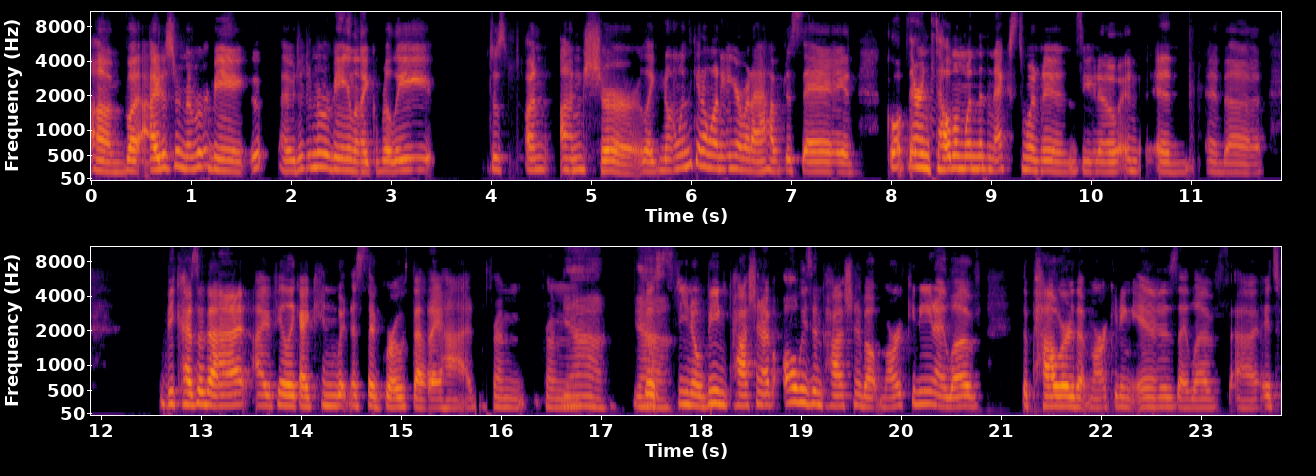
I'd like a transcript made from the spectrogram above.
Um, but I just remember being, I just remember being like really just un- unsure. Like no one's gonna want to hear what I have to say, and go up there and tell them when the next one is, you know, and and and uh, because of that, I feel like I can witness the growth that I had from from yeah, yeah. just you know being passionate. I've always been passionate about marketing. I love the power that marketing is. I love uh, it's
